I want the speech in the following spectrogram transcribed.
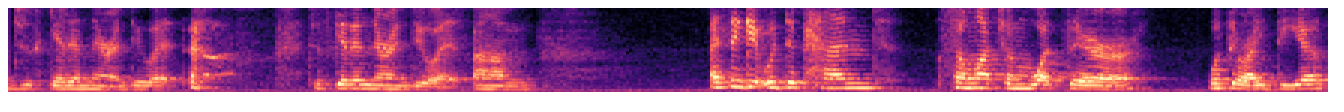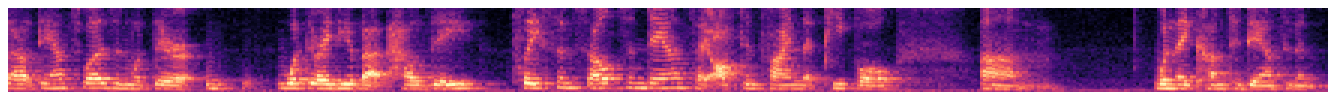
Just get in there and do it. just get in there and do it. Um, I think it would depend so much on what their what their idea about dance was and what their what their idea about how they place themselves in dance. I often find that people, um, when they come to dance at an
